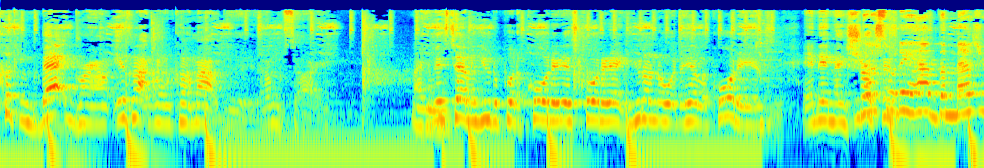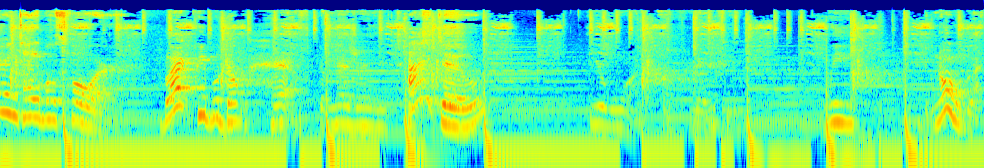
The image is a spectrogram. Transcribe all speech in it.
cooking background, it's not gonna come out good. I'm sorry. Like if it's telling you to put a quarter this, quarter that, you don't know what the hell a quarter is, and then the That's instructions. what they have the measuring tables for. Black people don't have the measuring utensils. I do. You're one of very few. We, the normal black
